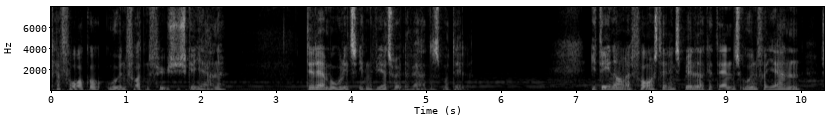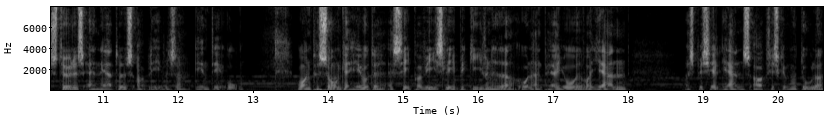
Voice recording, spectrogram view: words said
kan foregå uden for den fysiske hjerne. Dette er muligt i den virtuelle verdensmodel. Ideen om, at forestillingsbilleder kan dannes uden for hjernen, støttes af nærdødsoplevelser, NDO hvor en person kan hævde at se påviselige begivenheder under en periode, hvor hjernen, og specielt hjernens optiske moduler,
